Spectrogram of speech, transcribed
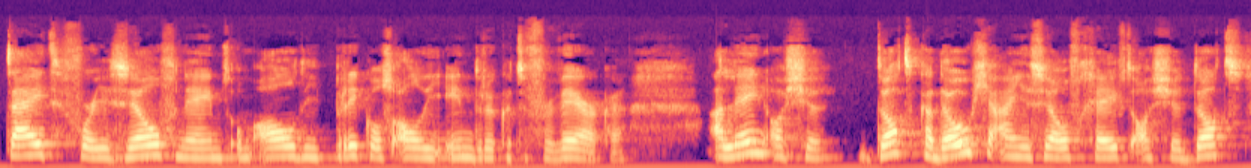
tijd voor jezelf neemt om al die prikkels, al die indrukken te verwerken. Alleen als je dat cadeautje aan jezelf geeft, als je dat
